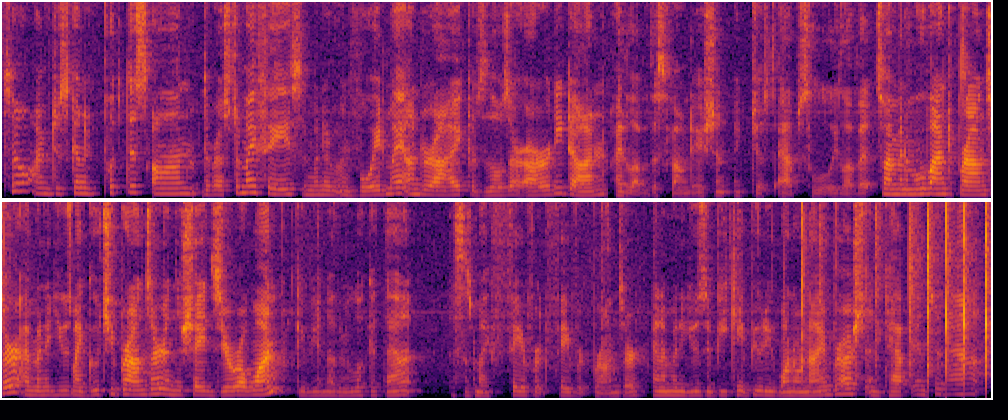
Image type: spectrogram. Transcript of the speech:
So I'm just gonna put this on the rest of my face. I'm gonna avoid my under eye because those are already done. I love this foundation. I just absolutely love it. So I'm gonna move on to bronzer. I'm gonna use my Gucci bronzer in the shade 01. Give you another look at that. This is my favorite, favorite bronzer. And I'm gonna use a BK Beauty 109 brush and tap into that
